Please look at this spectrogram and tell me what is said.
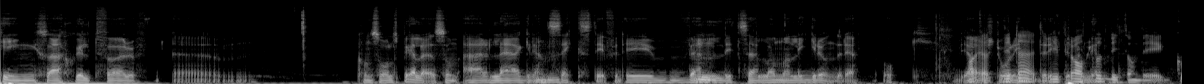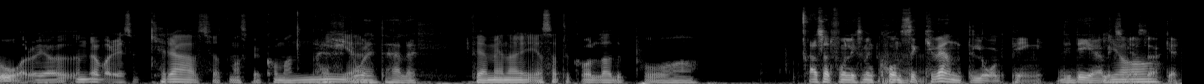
ping särskilt för eh, konsolspelare som är lägre Mm. än 60. För det är ju väldigt sällan man ligger under det. Och jag ja, förstår där, inte vi riktigt pratade problemet. lite om det igår och jag undrar vad det är som krävs för att man ska komma Jag förstår ner. inte heller. För jag menar, jag satt och kollade på Alltså att få liksom en konsekvent låg ping. Det är det jag liksom Ja. jag söker.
